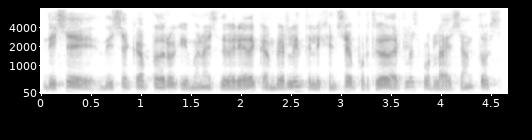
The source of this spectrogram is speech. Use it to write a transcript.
dice, dice acá Pedro Jiménez, debería de cambiar la inteligencia deportiva de Atlas por la de Santos.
